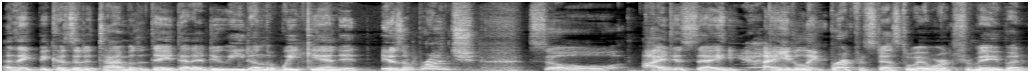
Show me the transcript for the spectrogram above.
I think because of the time of the day that I do eat on the weekend, it is a brunch. So I just say I eat a late breakfast. That's the way it works for me. But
